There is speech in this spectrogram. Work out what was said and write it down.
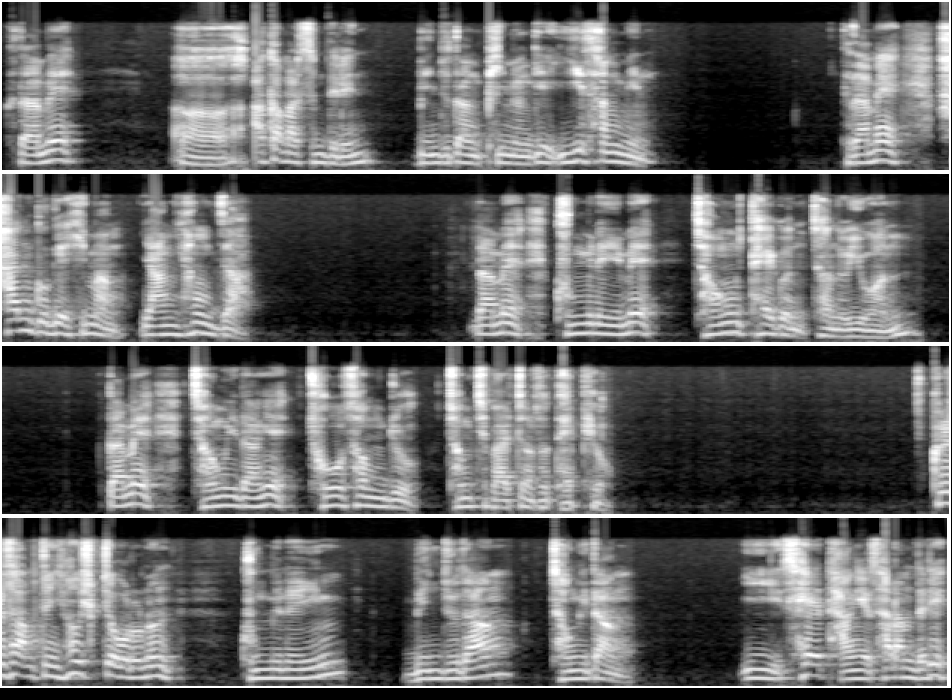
그 다음에 어, 아까 말씀드린 민주당 비명계 이상민 그 다음에 한국의 희망 양향자 그 다음에 국민의힘의 정태근 전 의원 그 다음에 정의당의 조성주 정치발전소 대표. 그래서 아무튼 형식적으로는 국민의힘, 민주당, 정의당 이 세 당의 사람들이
